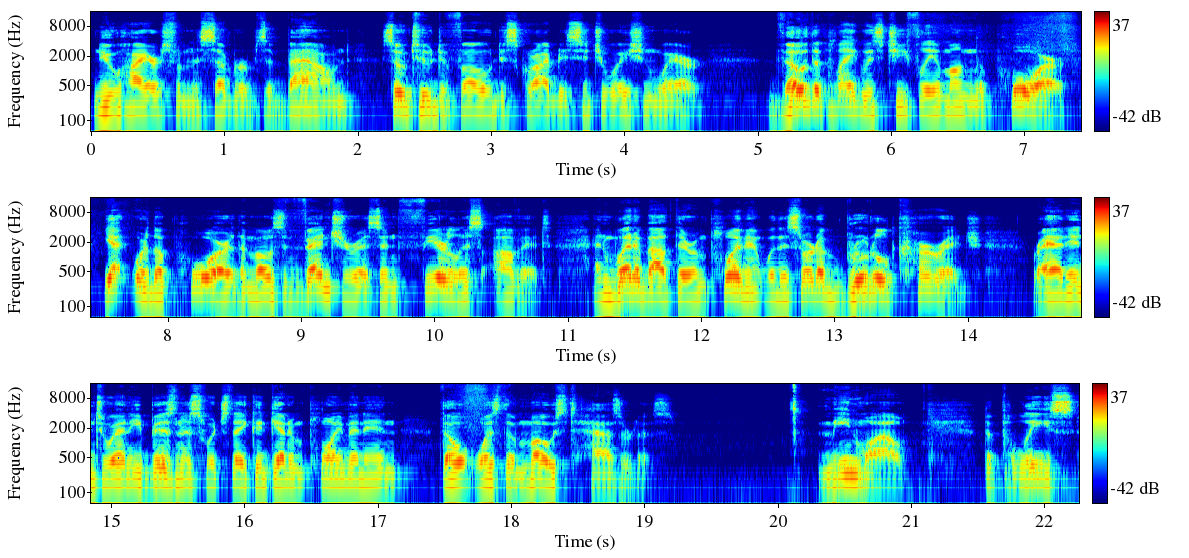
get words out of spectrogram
new hires from the suburbs abound, so too Defoe described a situation where Though the plague was chiefly among the poor, yet were the poor the most venturous and fearless of it, and went about their employment with a sort of brutal courage, ran into any business which they could get employment in, though it was the most hazardous. Meanwhile, the police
